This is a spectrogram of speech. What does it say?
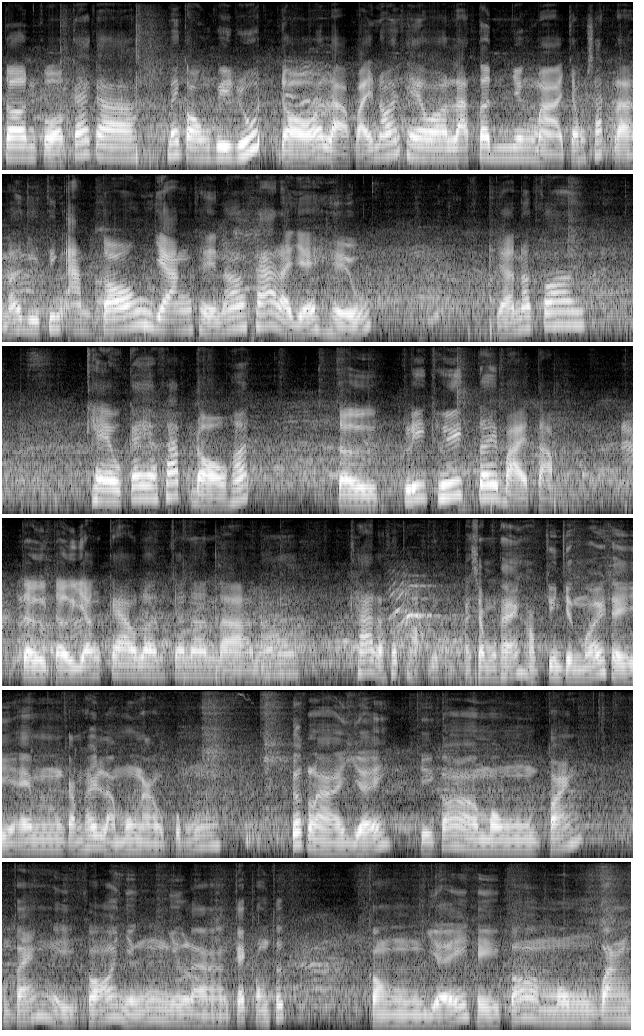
tên của các uh, mấy con virus đồ là phải nói theo à, Latin nhưng mà trong sách là nó ghi tiếng Anh. Toán văn thì nó khá là dễ hiểu. Và nó có theo cái pháp đồ hết từ lý thuyết tới bài tập từ từ dân cao lên cho nên là nó khá là thích hợp với mình. Sau một tháng học chương trình mới thì em cảm thấy là môn nào cũng rất là dễ, chỉ có môn toán. Môn toán thì có những như là các công thức, còn dễ thì có môn văn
